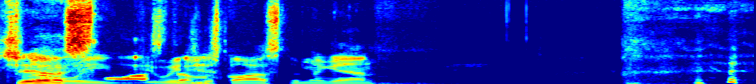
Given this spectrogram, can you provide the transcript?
Just oh, we, lost we just lost him again.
